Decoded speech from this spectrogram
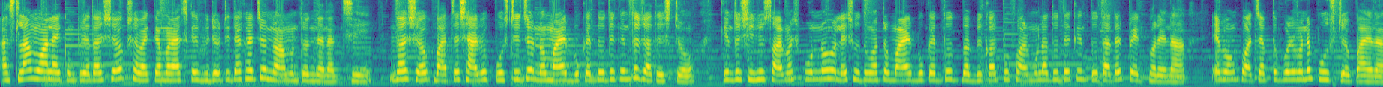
আসসালামু আলাইকুম, প্রিয় দর্শক। সবাইকে আমার আজকের ভিডিওটি দেখার জন্য আমন্ত্রণ জানাচ্ছি। দর্শক, বাচ্চার সার্বিক পুষ্টির জন্য মায়ের বুকের দুধই কিন্তু যথেষ্ট। কিন্তু শিশু ছয় মাস পূর্ণ হলে শুধুমাত্র মায়ের বুকের দুধ বা বিকল্প ফর্মুলা দুধে কিন্তু তাদের পেট ভরে না এবং পর্যাপ্ত পরিমাণে পুষ্টিও পায় না।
